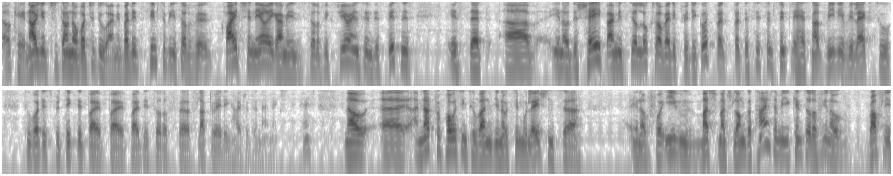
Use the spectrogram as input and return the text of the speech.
okay, now you just don't know what to do. I mean, but it seems to be sort of a quite generic, I mean, sort of experience in this business is that, uh, you know, the shape, I mean, still looks already pretty good, but, but the system simply has not really relaxed to, to what is predicted by, by, by this sort of uh, fluctuating hydrodynamics. Okay? Now, uh, I'm not proposing to run, you know, simulations uh, you know, for even much, much longer times. I mean, you can sort of, you know, roughly,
